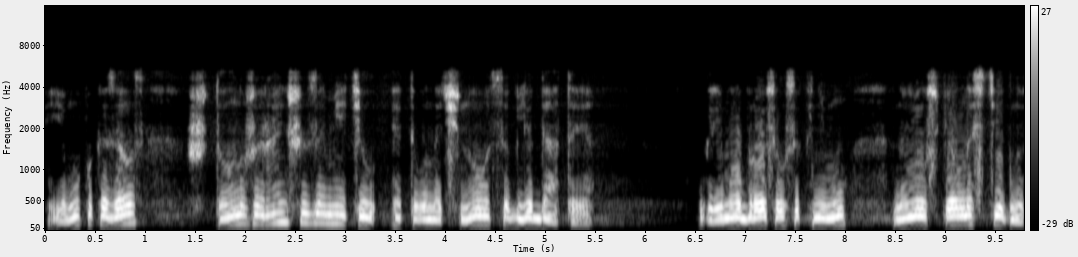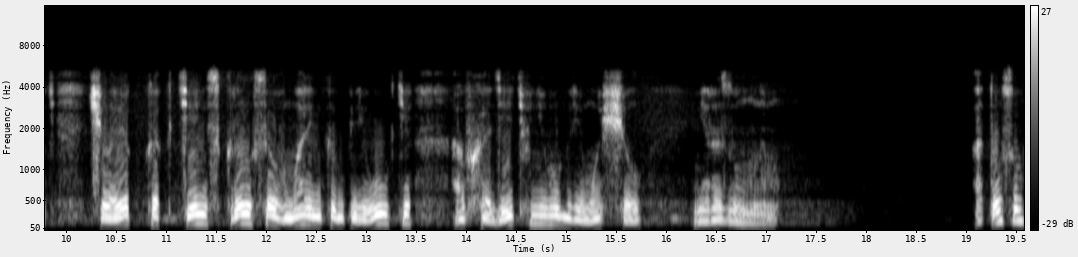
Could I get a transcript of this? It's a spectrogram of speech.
Ему показалось, что он уже раньше заметил этого ночного соглядатая. Гримо бросился к нему, но не успел настигнуть. Человек, как тень, скрылся в маленьком переулке, а входить в него Гримо счел неразумным. Атосу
